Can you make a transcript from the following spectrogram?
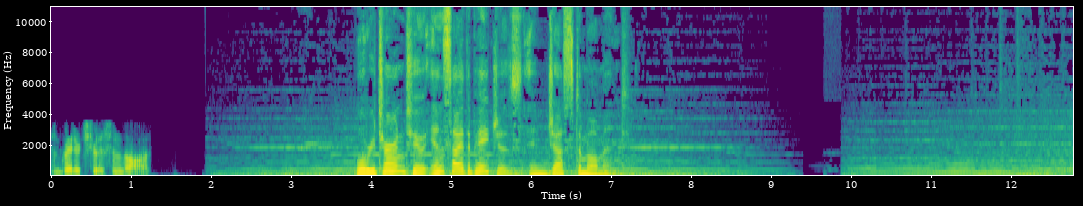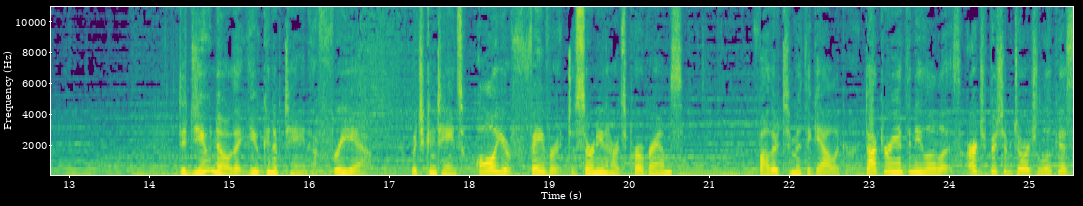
and greater truth in God. We'll return to Inside the Pages in just a moment. Did you know that you can obtain a free app which contains all your favorite Discerning Hearts programs? Father Timothy Gallagher, Dr. Anthony Lilles, Archbishop George Lucas,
